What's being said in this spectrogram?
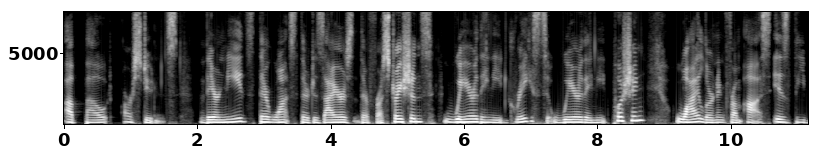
about our students their needs, their wants, their desires, their frustrations, where they need grace, where they need pushing, why learning from us is the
